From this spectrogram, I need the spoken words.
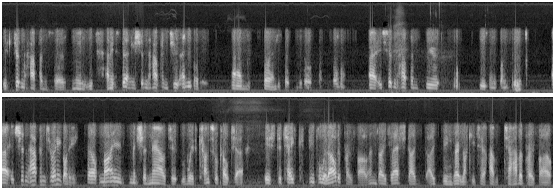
It shouldn't happen to me, and it certainly shouldn't happen to anybody. Um, sorry, I'm just opening the door. Uh, it shouldn't happen to. Excuse me. Uh, it shouldn't happen to anybody. So my mission now to with cancel culture is to take people without a profile. I'm very blessed. I've, I've been very lucky to have to have a profile.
